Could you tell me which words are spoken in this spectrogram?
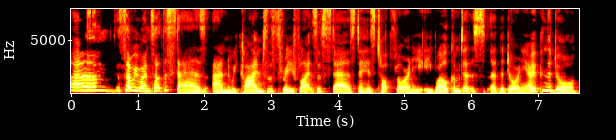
um, so we went up the stairs and we climbed the three flights of stairs to his top floor and he, he welcomed us at the door and he opened the door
